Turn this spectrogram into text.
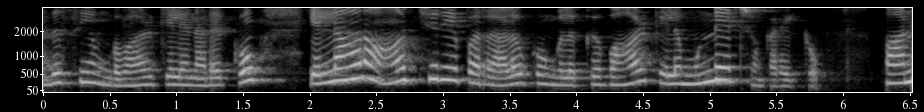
அதிசயம் உங்கள் வாழ்க்கையில் நடக்கும். எல்லாரும் ஆச்சரியப்படுற அளவுக்கு உங்களுக்கு வாழ்க்கையில் முன்னேற்றம் கிடைக்கும். பண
